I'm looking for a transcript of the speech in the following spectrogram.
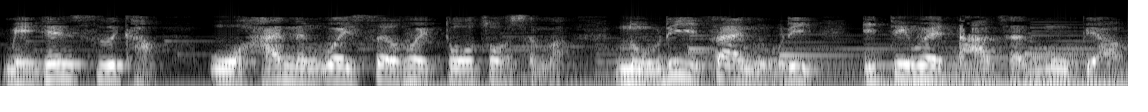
每天思考，我还能为社会多做什么？努力再努力，一定会达成目标。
